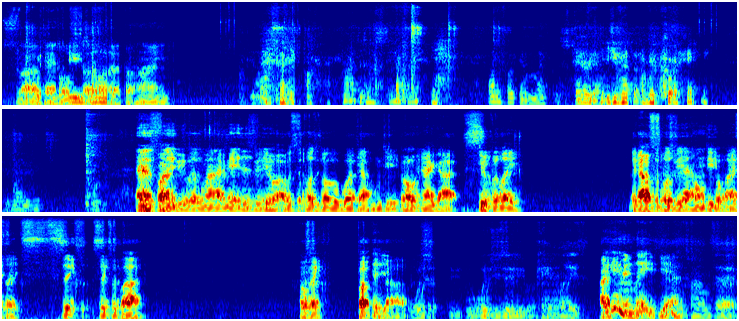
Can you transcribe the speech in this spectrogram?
Slug dental He's stuff up. left behind. Brought it downstairs, right? Yeah. On the fucking like stereo. You got that on recording. And it's funny because when I made this video, I was supposed to go work at Home Depot, and I got super late. Like I was supposed to be at Home Depot by like six six o'clock. I was like, "Fuck the job." What did you do? You came in late? I came in late. Yeah, What time was that?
